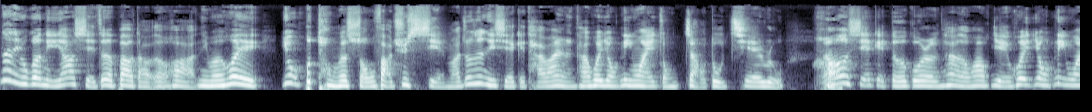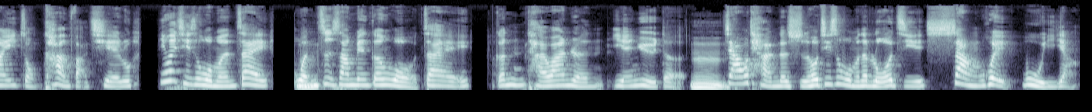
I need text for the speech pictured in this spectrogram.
那如果你要写这个报道的话，你们会用不同的手法去写吗？就是你写给台湾人看，会用另外一种角度切入，然后写给德国人看的话，也会用另外一种看法切入。因为其实我们在文字上面跟我在跟台湾人言语的嗯交谈的时候，其实我们的逻辑上会不一样。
